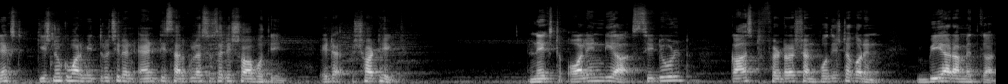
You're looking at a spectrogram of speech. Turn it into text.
নেক্সট কৃষ্ণকুমার মিত্র ছিলেন অ্যান্টি সার্কুলার সোসাইটির সভাপতি। এটা সঠিক। Next all India scheduled caste federation প্রতিষ্ঠা করেন B R Ambedkar.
